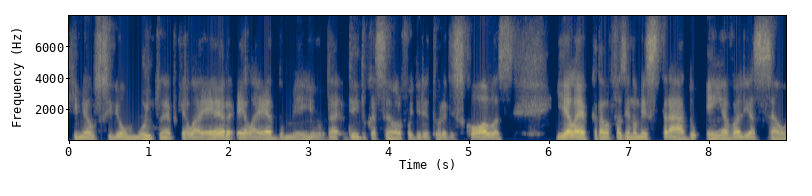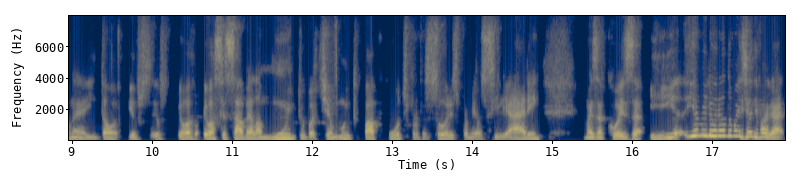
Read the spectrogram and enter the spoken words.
que me auxiliou muito, né? Porque ela era, ela é do meio da, de educação, ela foi diretora de escolas e ela época estava fazendo mestrado em avaliação, né? Então eu, eu, eu, acessava ela muito, batia muito papo com outros professores para me auxiliarem, mas a coisa ia, ia melhorando, mas ia devagar.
